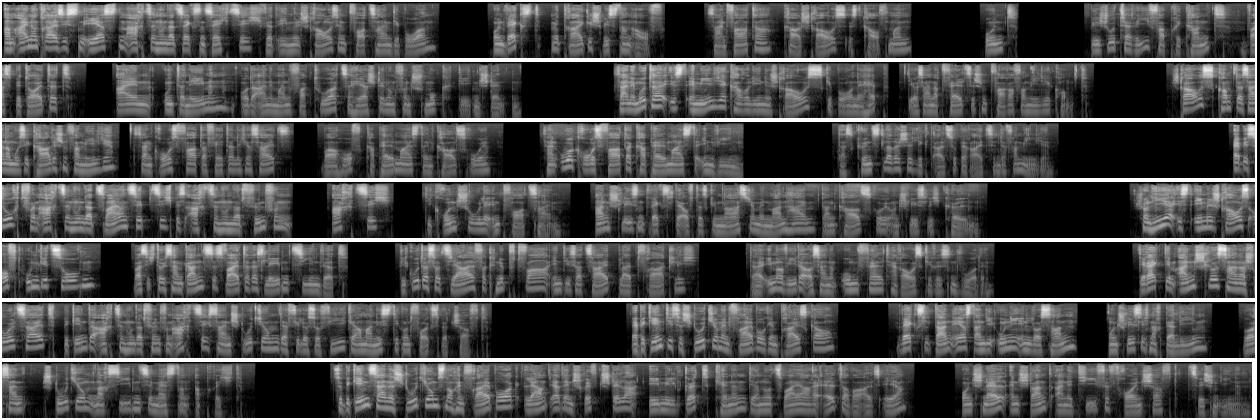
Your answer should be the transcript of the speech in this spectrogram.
Am 31.01.1866 wird Emil Strauß in Pforzheim geboren und wächst mit drei Geschwistern auf. Sein Vater, Karl Strauß, ist Kaufmann und Bijouteriefabrikant, was bedeutet, ein Unternehmen oder eine Manufaktur zur Herstellung von Schmuckgegenständen. Seine Mutter ist Emilie Caroline Strauß, geborene Hepp, die aus einer pfälzischen Pfarrerfamilie kommt. Strauß kommt aus einer musikalischen Familie, sein Großvater väterlicherseits war Hofkapellmeister in Karlsruhe, sein Urgroßvater Kapellmeister in Wien. Das Künstlerische liegt also bereits in der Familie. Er besucht von 1872 bis 1885 die Grundschule in Pforzheim. Anschließend wechselt er auf das Gymnasium in Mannheim, dann Karlsruhe und schließlich Köln. Schon hier ist Emil Strauß oft umgezogen, was sich durch sein ganzes weiteres Leben ziehen wird. Wie gut er sozial verknüpft war in dieser Zeit bleibt fraglich, da er immer wieder aus seinem Umfeld herausgerissen wurde. Direkt im Anschluss seiner Schulzeit beginnt er 1885 sein Studium der Philosophie, Germanistik und Volkswirtschaft. Er beginnt dieses Studium in Freiburg im Breisgau, wechselt dann erst an die Uni in Lausanne und schließlich nach Berlin, wo er sein Studium nach sieben Semestern abbricht. Zu Beginn seines Studiums noch in Freiburg lernt er den Schriftsteller Emil Gött kennen, der nur zwei Jahre älter war als er und schnell entstand eine tiefe Freundschaft zwischen ihnen.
